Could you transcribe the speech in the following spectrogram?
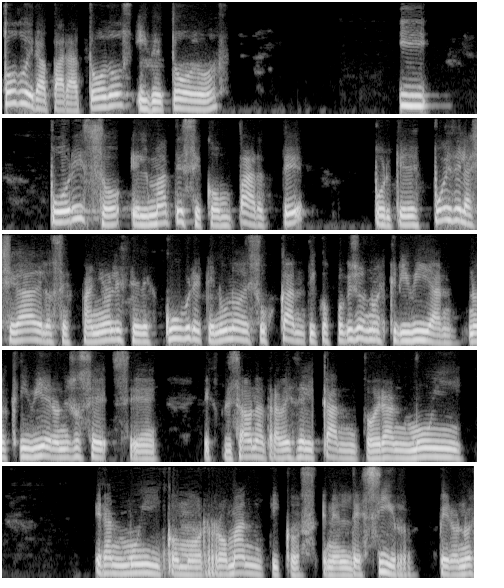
todo era para todos y de todos, y por eso el mate se comparte, porque después de la llegada de los españoles se descubre que en uno de sus cánticos, porque ellos no escribían, no escribieron, ellos se, expresaban a través del canto, eran muy, eran muy como románticos en el decir, pero no,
